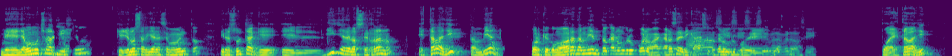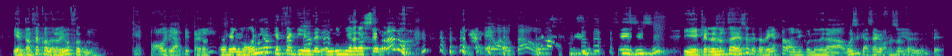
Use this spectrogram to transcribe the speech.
Me llamó mucho la atención, que yo no sabía en ese momento, y resulta que el Guille de los Serranos estaba allí también. Porque como ahora también tocan un grupo, bueno, ahora se dedica a eso, Ah, tocan un sí, sí, grupo sí, de... sí, es verdad, es verdad, sí. Pues estaba allí. Y entonces cuando lo vimos fue como... ¿Qué polla hace pero, aquí? ¿qué demonios? ¿Qué hace aquí el, de- el niño de los Serranos? ¡Eh, adoptado! Sí, sí, sí. Y es que resulta eso, que también estaba allí con lo de la música, o sea que fue sorprendente.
